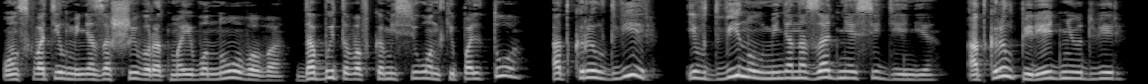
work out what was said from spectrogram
Он схватил меня за шиворот моего нового, добытого в комиссионке пальто, открыл дверь и вдвинул меня на заднее сиденье. Открыл переднюю дверь,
